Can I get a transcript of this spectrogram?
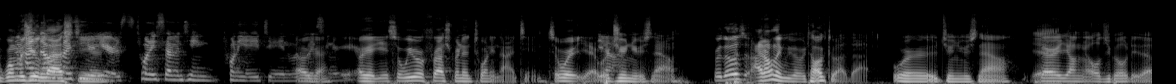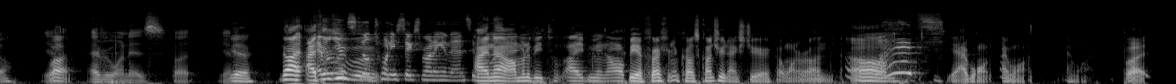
when was your that last was my senior year? years 2017 2018 was my Okay. senior year Okay, yeah. So we were freshmen in 2019. So we're yeah, we're juniors now. For those, I don't think we've ever talked about that. We're juniors now. Yeah. Very young eligibility though. Yeah, What? everyone is, but yeah. Yeah. No, I, I think you're still 26 running in the NCAA. I know. I'm gonna be. T- I mean, I'll be a freshman in cross country next year if I want to run. Um, what Yeah, I won't. I won't. I won't. But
